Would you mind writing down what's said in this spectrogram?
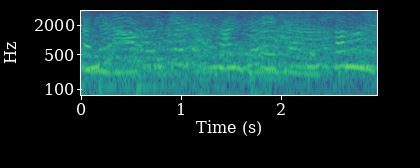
heading out, trying to take a thumb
